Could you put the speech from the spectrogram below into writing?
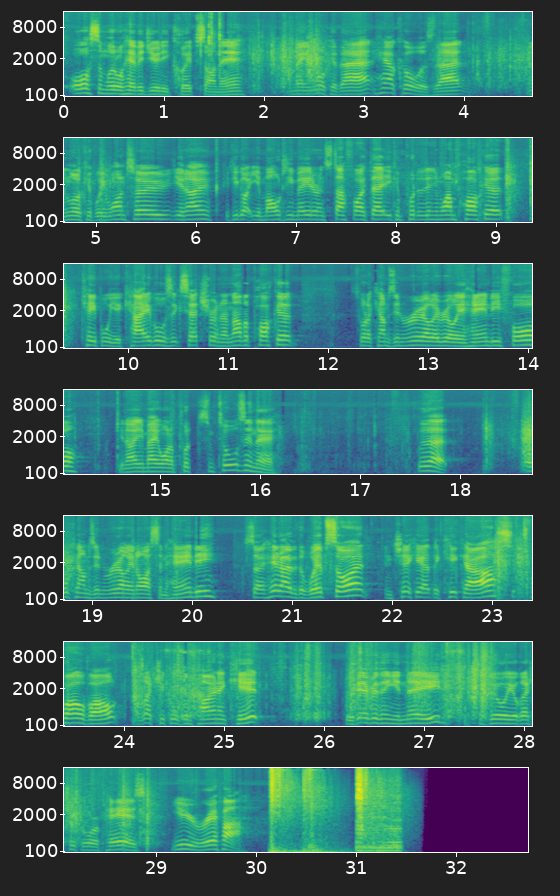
Awesome little heavy duty clips on there. I mean, look at that. How cool is that? And look, if we want to, you know, if you've got your multimeter and stuff like that, you can put it in one pocket, keep all your cables, etc. in another pocket. That's what it comes in really, really handy for. You know, you may want to put some tools in there. Look at that. All comes in really nice and handy. So head over to the website and check out the Kick-Ass 12 volt electrical component kit with everything you need to do all your electrical repairs. You ripper.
